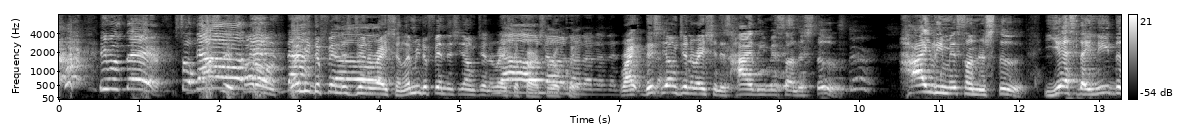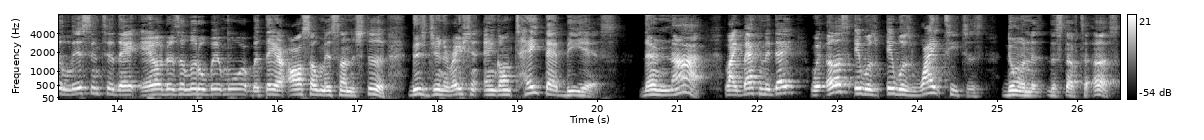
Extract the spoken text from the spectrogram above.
He was there. So No, watch this. Hold on. Let me not- defend this generation. Let me defend this young generation No, first, no, real quick. no, no, no, no, right? This no. young generation is highly misunderstood. Highly misunderstood. Yes, they need to listen to their elders a little bit more, but they are also misunderstood. This generation ain't gonna take that BS. They're not. Like back in the day, with us, it was it was white teachers doing the, the stuff to us.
